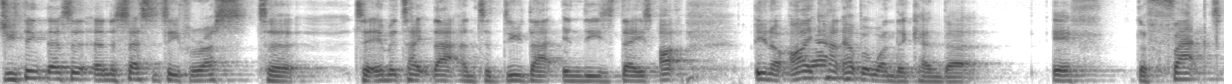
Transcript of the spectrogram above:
do you think there's a, a, necessity for us to to imitate that and to do that in these days? I, you know, I can't help but wonder, Kenda, if the fact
